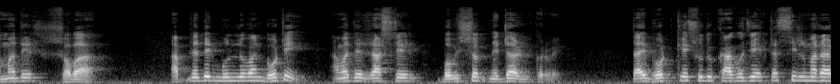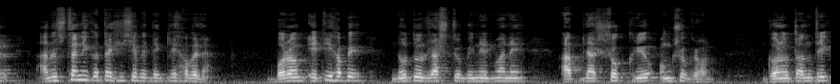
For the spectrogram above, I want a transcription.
আমাদের সবার। আপনাদের মূল্যবান ভোটেই আমাদের রাষ্ট্রের ভবিষ্যৎ নির্ধারণ করবে। তাই ভোটকে শুধু কাগজে একটা সিল মারার আনুষ্ঠানিকতা হিসেবে দেখলে হবে না, বরং এটি হবে নতুন রাষ্ট্র বিনির্মাণে আপনার সক্রিয় অংশগ্রহণ, গণতান্ত্রিক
